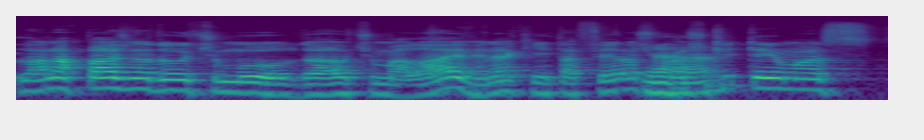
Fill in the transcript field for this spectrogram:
Lá, lá na página do último, da última live, né? Quinta-feira, acho, uhum. acho que tem umas,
